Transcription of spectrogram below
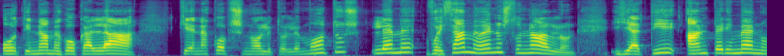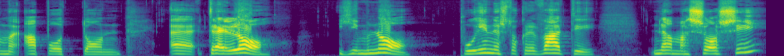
ότι να είμαι εγώ καλά και να κόψουν όλοι το λαιμό τους, λέμε βοηθάμε ο ένας τον άλλον. Γιατί αν περιμένουμε από τον ε, τρελό γυμνό που είναι στο κρεβάτι να μας σώσει,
